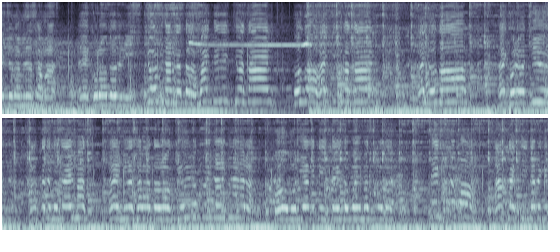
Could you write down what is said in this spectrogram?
会場の皆様、えー、この踊りに興味のある方は前に出てきてくださいどうぞ入ってください。はいどうぞ。はいこれは自由参加でございます。はい皆様との協力をいただきながら場を盛り上げていきたいと思いますのでぜひとも参加していただけ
